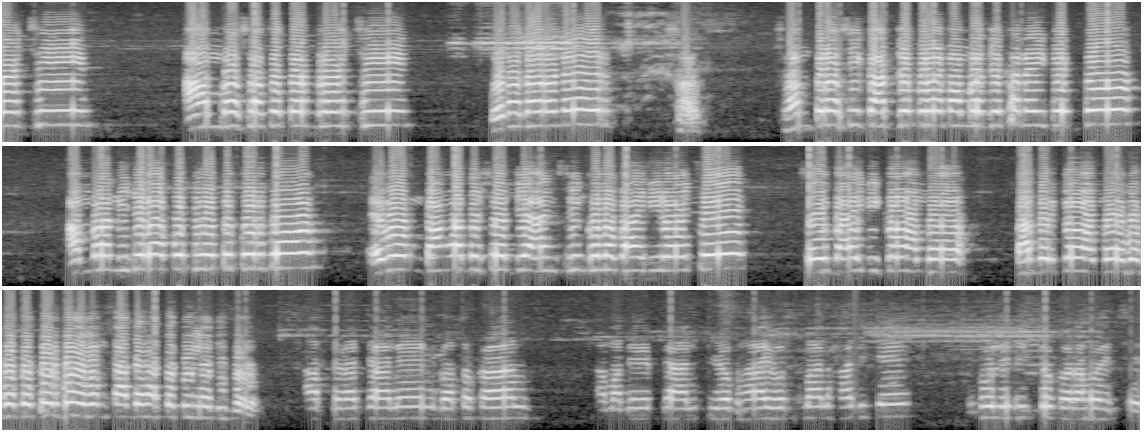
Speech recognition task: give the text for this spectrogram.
রয়েছি, আমরা সচেতন রয়েছি, কোন ধরনের সন্ত্রাসী কার্যক্রম আমরা যেখানেই দেখব, আমরা নিজেরা প্রতিহত করব। বাংলাদেশের যে আইন শৃঙ্খলা বাহিনী রয়েছে, সেই বাহিনীকেও আমরা, তাদেরকেও আমরা অবগত করব এবং তাদের হাতে তুলে দিব। আপনারা জানেন, গতকাল আমাদের প্রাণপ্রিয় ভাই ওসমান হাদিকে গুলিবিদ্ধ করা হয়েছে।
